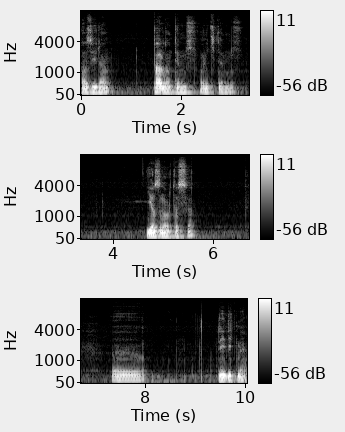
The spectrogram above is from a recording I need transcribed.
Haziran Pardon Temmuz. 12 Temmuz. Yazın ortası. Ee, Reddit mi?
